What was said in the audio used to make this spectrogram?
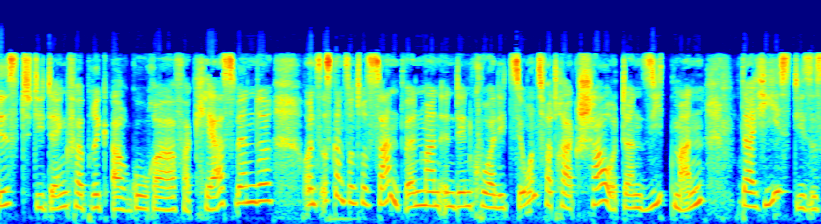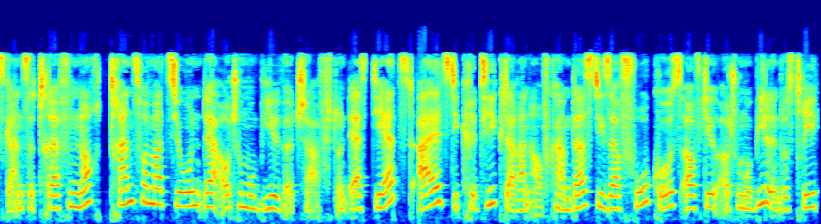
ist die Denkfabrik Argo Agora Verkehrswende. Und es ist ganz interessant, wenn man in den Koalitionsvertrag schaut, dann sieht man, da hieß dieses ganze Treffen noch Transformation der Automobilwirtschaft. Und erst jetzt, als die Kritik daran aufkam, dass dieser Fokus auf die Automobilindustrie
